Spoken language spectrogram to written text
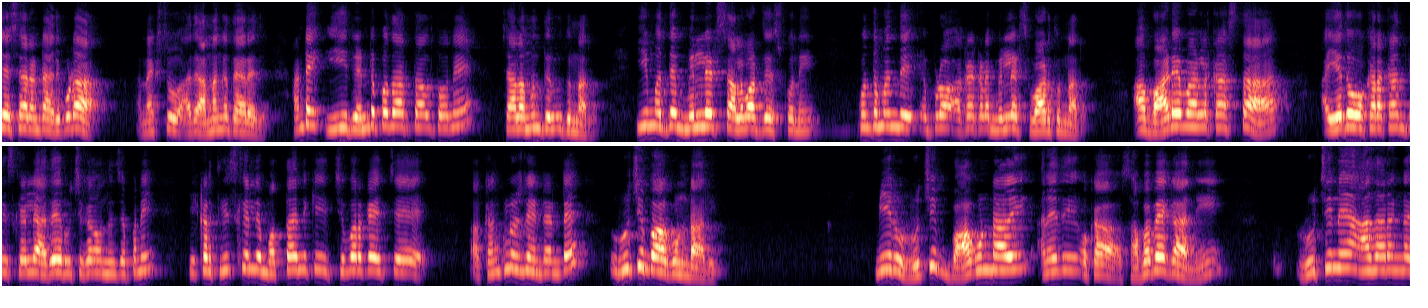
చేశారంటే అది కూడా నెక్స్ట్ అది అన్నంగా తయారయ్యేది అంటే ఈ రెండు పదార్థాలతోనే చాలామంది తిరుగుతున్నారు. ఈ మధ్య మిల్లెట్స్ అలవాటు చేసుకొని కొంతమంది ఎప్పుడో అక్కడక్కడ మిల్లెట్స్ వాడుతున్నారు. ఆ వాడే వాళ్ళు కాస్త ఏదో ఒక రకాన్ని తీసుకెళ్ళి అదే రుచిగా ఉందని చెప్పని ఇక్కడ తీసుకెళ్ళి మొత్తానికి చివరిగా ఇచ్చే కంక్లూజన్ ఏంటంటే రుచి బాగుండాలి. మీరు రుచి బాగుండాలి అనేది ఒక సబబే కానీ రుచినే ఆధారంగా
